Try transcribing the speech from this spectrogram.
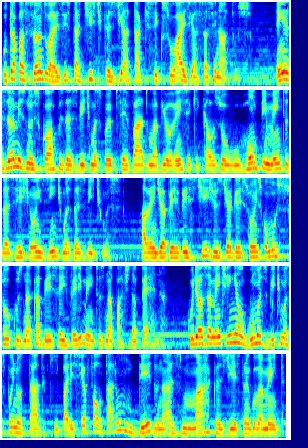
ultrapassando as estatísticas de ataques sexuais e assassinatos. Em exames nos corpos das vítimas foi observada uma violência que causou o rompimento das regiões íntimas das vítimas, além de haver vestígios de agressões como socos na cabeça e ferimentos na parte da perna. Curiosamente, em algumas vítimas foi notado que parecia faltar um dedo nas marcas de estrangulamento,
